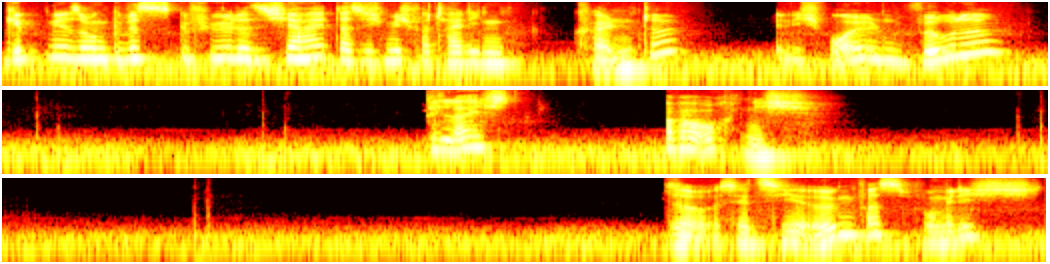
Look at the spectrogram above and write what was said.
gibt mir so ein gewisses Gefühl der Sicherheit, dass ich mich verteidigen könnte, wenn ich wollen würde. Vielleicht aber auch nicht. So, ist jetzt hier irgendwas, womit ich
